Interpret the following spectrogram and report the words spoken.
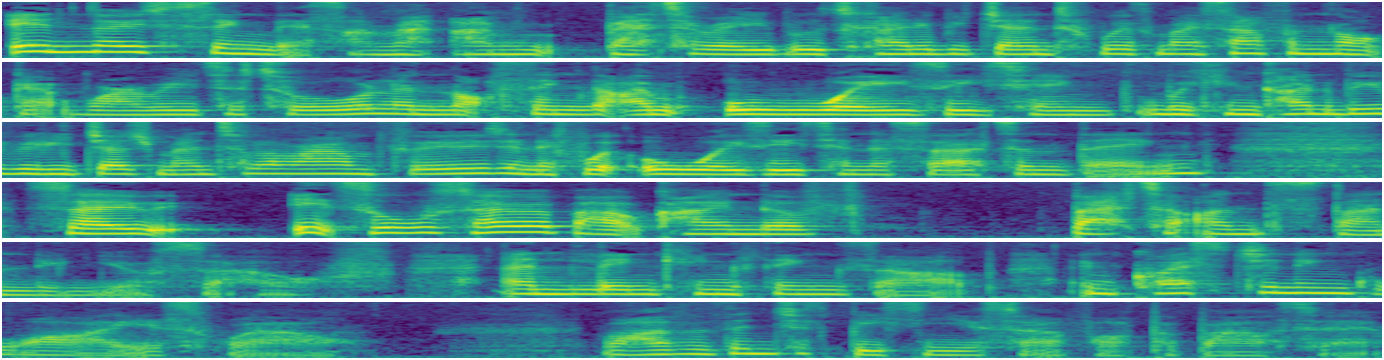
in noticing this, I'm, I'm better able to kind of be gentle with myself and not get worried at all and not think that I'm always eating. We can kind of be really judgmental around food and if we're always eating a certain thing. So it's also about kind of better understanding yourself and linking things up and questioning why as well, rather than just beating yourself up about it.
